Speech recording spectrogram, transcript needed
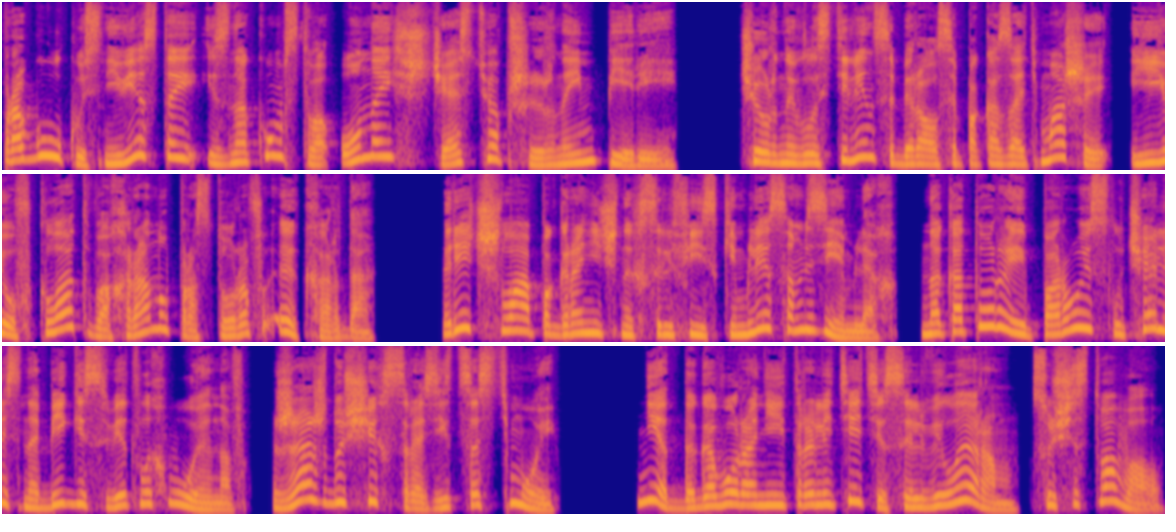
Прогулку с невестой и знакомство оной с частью обширной империи. Черный властелин собирался показать Маше ее вклад в охрану просторов Экхарда. Речь шла о пограничных с эльфийским лесом землях, на которые порой случались набеги светлых воинов, жаждущих сразиться с тьмой. Нет, договор о нейтралитете с Эльвилером существовал,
